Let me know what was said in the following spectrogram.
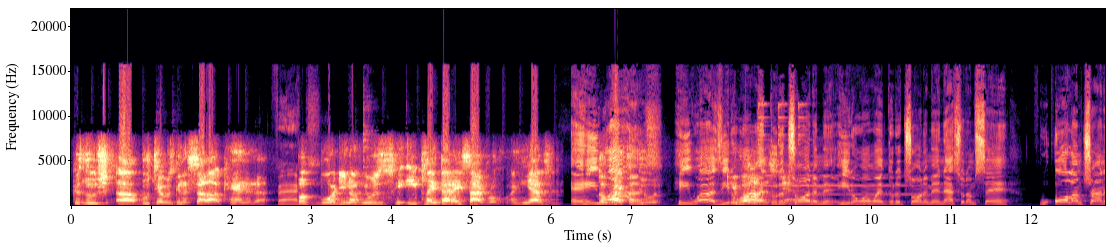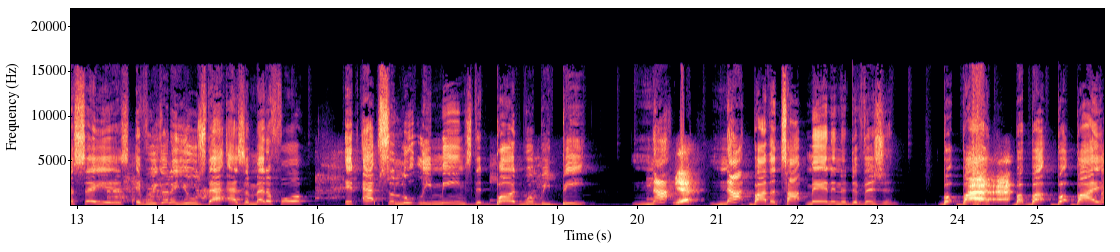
because Luch, uh, Bute was going to sell out Canada. Facts. But Ward, you know, he was he, he played that A side role, and he has And he the was. right to do it. He was. He the He one went through the yeah. tournament. He the one went through the tournament. And that's what I'm saying. All I'm trying to say is, if we're gonna use that as a metaphor, it absolutely means that Bud will be beat not Yeah. not by the top man in the division, but by Uh-uh. but but but by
